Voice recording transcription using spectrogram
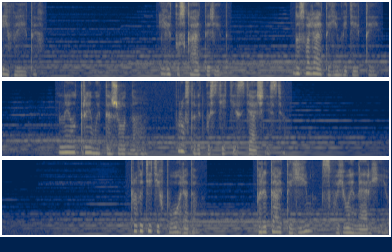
і видих. І відпускайте рід, дозволяйте їм відійти, не утримуйте жодного просто відпустіть їх з вдячністю. Проведіть їх поглядом, передайте їм свою енергію.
